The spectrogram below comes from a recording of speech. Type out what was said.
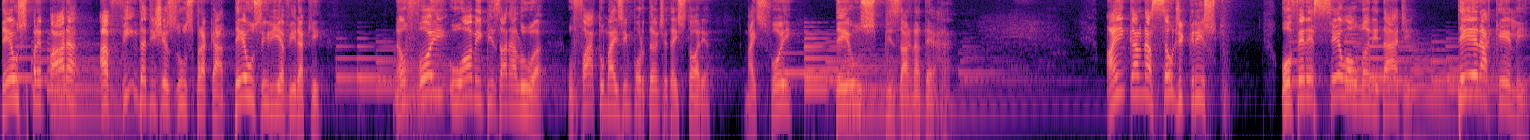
Deus prepara a vinda de Jesus para cá. Deus iria vir aqui. Não foi o homem pisar na lua o fato mais importante da história, mas foi Deus pisar na terra. A encarnação de Cristo ofereceu à humanidade ter aquele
